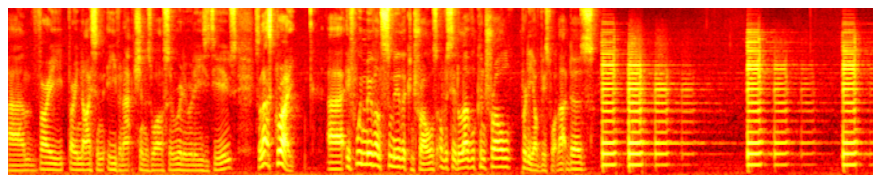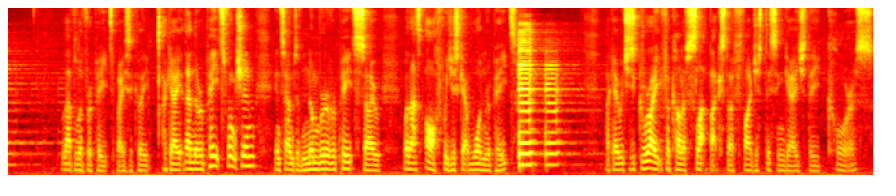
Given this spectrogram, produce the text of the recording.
Um, very, very nice and even action as well, so really, really easy to use. So that's great. Uh, if we move on to some of the other controls, obviously the level control, pretty obvious what that does. Level of repeats basically. Okay, then the repeats function in terms of number of repeats. So when that's off, we just get one repeat. Okay, which is great for kind of slapback stuff if I just disengage the chorus.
